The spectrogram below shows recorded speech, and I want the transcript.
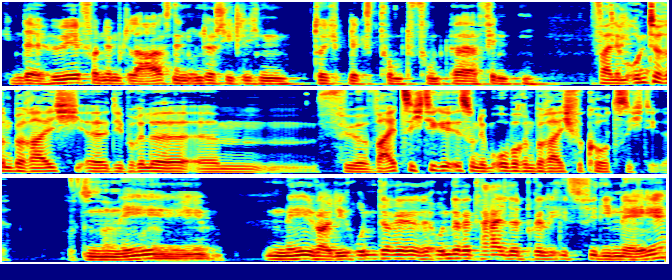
in der Höhe von dem Glas einen unterschiedlichen Durchblickspunkt äh, finden weil im unteren Bereich äh, die Brille ähm, für Weitsichtige ist und im oberen Bereich für Kurzsichtige. Sozusagen. Nee, nee, weil die untere, der untere Teil der Brille ist für die Nähe,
